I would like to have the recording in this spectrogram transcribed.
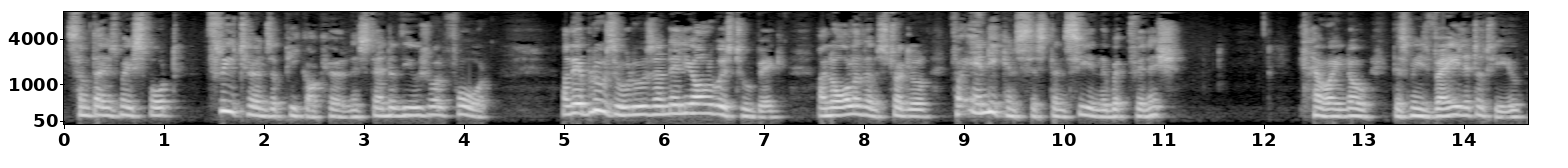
sometimes may sport three turns of peacock herl instead of the usual four, and their Blue Zulus are nearly always too big, and all of them struggle for any consistency in the whip finish. Now I know this means very little to you,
